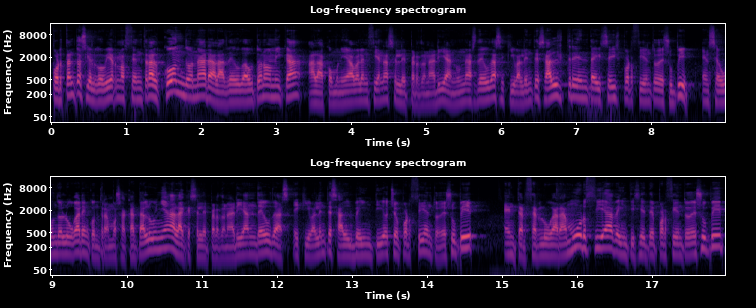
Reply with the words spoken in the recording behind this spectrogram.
Por tanto, si el gobierno central condonara la deuda autonómica, a la comunidad valenciana se le perdonarían unas deudas equivalentes al 36% de su PIB. En segundo lugar encontramos a Cataluña, a la que se le perdonarían deudas equivalentes al 28% de su PIB. En tercer lugar a Murcia, 27% de su PIB.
